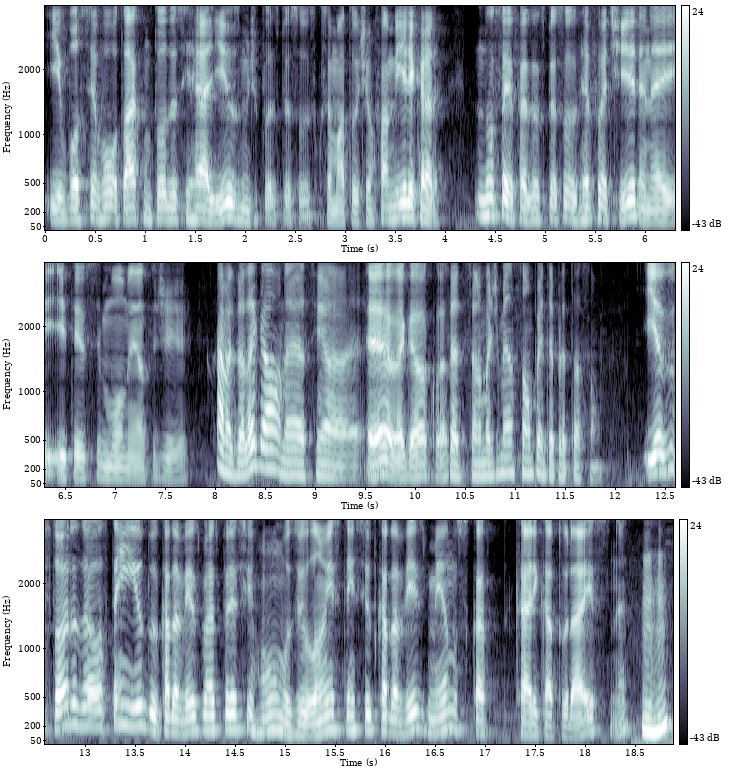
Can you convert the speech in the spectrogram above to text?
E você voltar com todo esse realismo, tipo, as pessoas que você matou tinham família, cara. Não sei, faz as pessoas refletirem, né, e, e ter esse momento de... Ah, mas é legal, né? Assim, ó, É, legal, claro. você adiciona uma dimensão pra interpretação. E as histórias, elas têm ido cada vez mais para esse rumo. Os vilões têm sido cada vez menos ca- caricaturais, né? Uhum.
